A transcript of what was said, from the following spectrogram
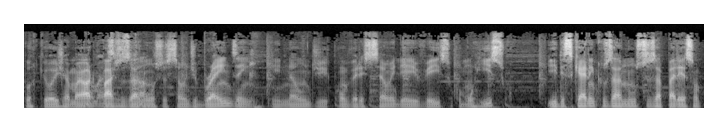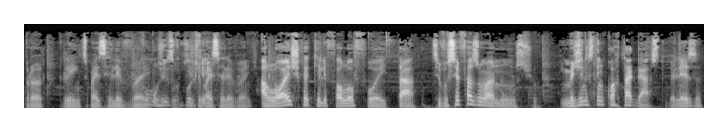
porque hoje a maior Mais parte dos anúncios são de branding e não de conversão, ele vê isso como um risco. E eles querem que os anúncios apareçam para clientes mais relevantes. Como risco por quê? mais relevante. A lógica que ele falou foi, tá, se você faz um anúncio, imagina que você tem que cortar gasto, beleza?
